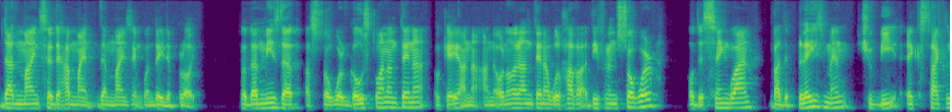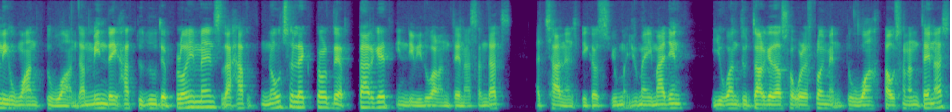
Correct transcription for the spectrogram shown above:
that mindset, they have mind, that mindset when they deploy. So that means that a software goes to an antenna, okay, and, and another antenna will have a different software, the same one, but the placement should be exactly one to one. That means they have to do deployments that have no selector that target individual antennas. And that's a challenge because you, you may imagine you want to target a software deployment to 1,000 antennas,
